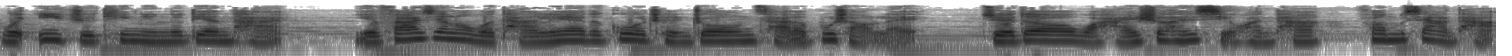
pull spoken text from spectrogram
我一直听您的电台，也发现了我谈恋爱的过程中踩了不少雷，觉得我还是很喜欢他，放不下他，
